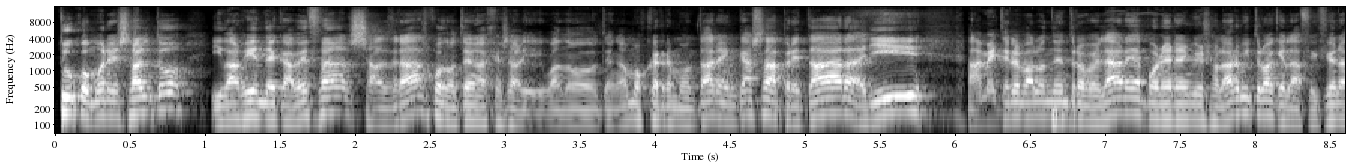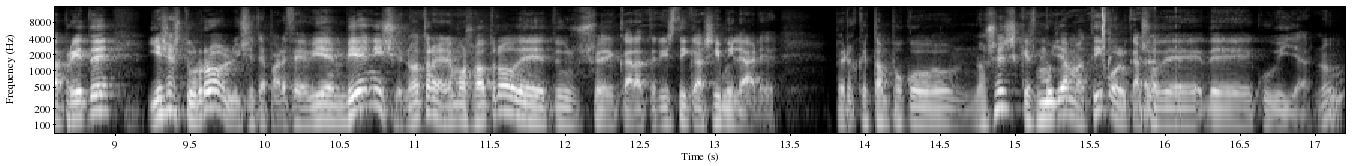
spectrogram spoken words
tú como eres alto y vas bien de cabeza, saldrás cuando tengas que salir. Cuando tengamos que remontar en casa, apretar allí, a meter el balón dentro del área, a poner nervioso al árbitro, a que la afición apriete, y ese es tu rol. Y si te parece bien, bien, y si no, traeremos a otro de tus eh, características similares. Pero es que tampoco, no sé, es que es muy llamativo el caso de, de Cubillas, ¿no?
